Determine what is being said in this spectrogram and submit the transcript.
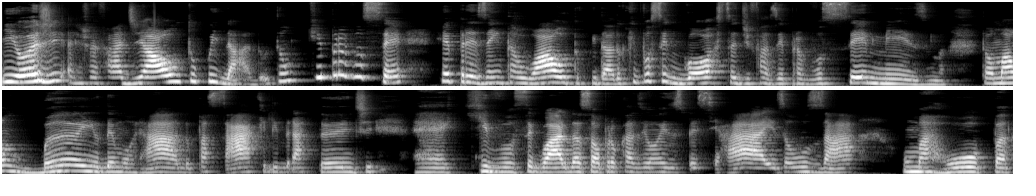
E hoje a gente vai falar de autocuidado. Então, o que para você representa o autocuidado? O que você gosta de fazer para você mesma? Tomar um banho demorado, passar aquele hidratante é, que você guarda só para ocasiões especiais, ou usar uma roupa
